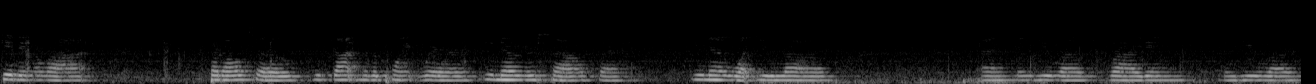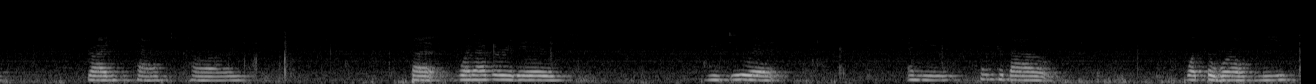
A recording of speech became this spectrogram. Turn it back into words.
giving a lot, but also you've gotten to the point where you know yourself and you know what you love, and maybe you love riding, maybe you love driving fast cars, but whatever it is, you do it and you think about what the world needs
